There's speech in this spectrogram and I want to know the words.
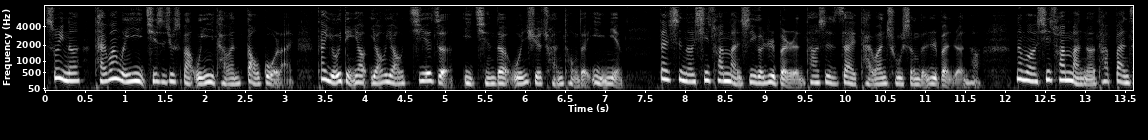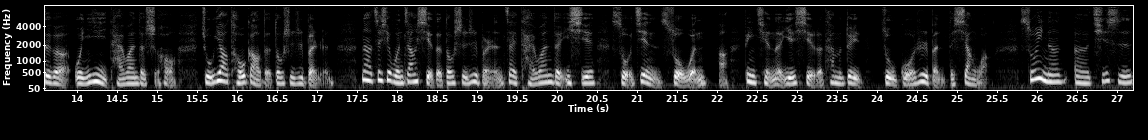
所以呢，台湾文艺其实就是把文艺台湾倒过来，它有一点要遥遥接着以前的文学传统的意念。但是呢，西川满是一个日本人，他是在台湾出生的日本人哈。那么西川满呢，他办这个文艺台湾的时候，主要投稿的都是日本人。那这些文章写的都是日本人在台湾的一些所见所闻啊，并且呢，也写了他们对祖国日本的向往。所以呢，呃，其实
